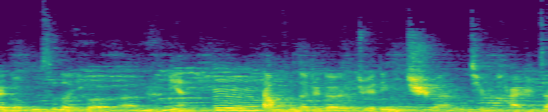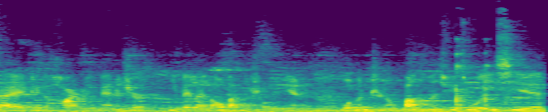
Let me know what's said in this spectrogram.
这个公司的一个呃门面，嗯，大部分的这个决定权其实还是在这个 hiring manager，你未来老板的手里面。我们只能帮他们去做一些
